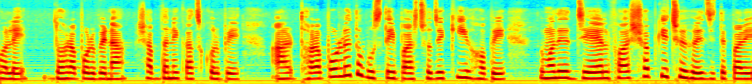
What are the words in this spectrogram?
বলে ধরা পড়বে না, সাবধানে কাজ করবে। আর ধরা পড়লে তো বুঝতেই পারছ যে কি হবে। তোমাদের জেল, ফাঁস সব কিছুই হয়ে যেতে পারে।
